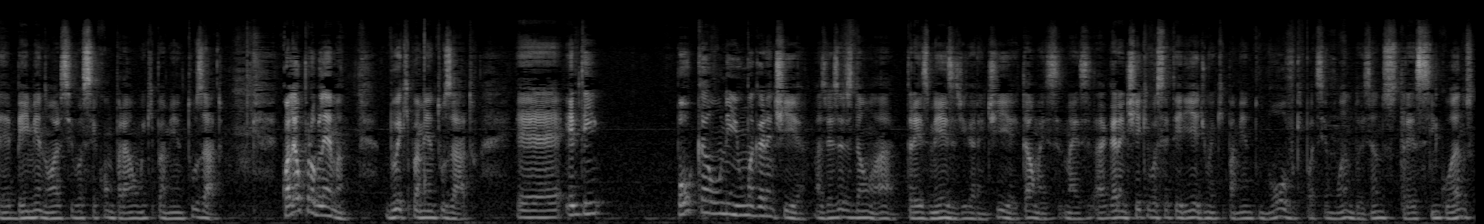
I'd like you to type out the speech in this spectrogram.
é, bem menor se você comprar um equipamento usado. Qual é o problema do equipamento usado? É, ele tem pouca ou nenhuma garantia. Às vezes eles dão lá três meses de garantia e tal, mas, mas a garantia que você teria de um equipamento novo, que pode ser um ano, dois anos, três, cinco anos,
